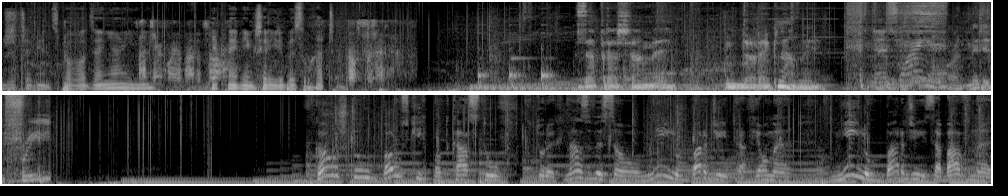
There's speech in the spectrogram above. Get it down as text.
Życzę więc powodzenia i A dziękuję bardzo. jak największej liczby słuchaczy. Do usłyszenia. Zapraszamy do reklamy. W gąszczu polskich podcastów, których nazwy są mniej lub bardziej trafione, mniej lub bardziej zabawne,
